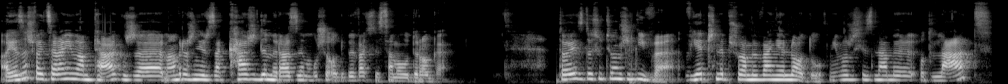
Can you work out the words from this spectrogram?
A ja ze Szwajcarami mam tak, że mam wrażenie, że za każdym razem muszę odbywać tę samą drogę. To jest dość uciążliwe. Wieczne przełamywanie lodów. Mimo, że się znamy od lat,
